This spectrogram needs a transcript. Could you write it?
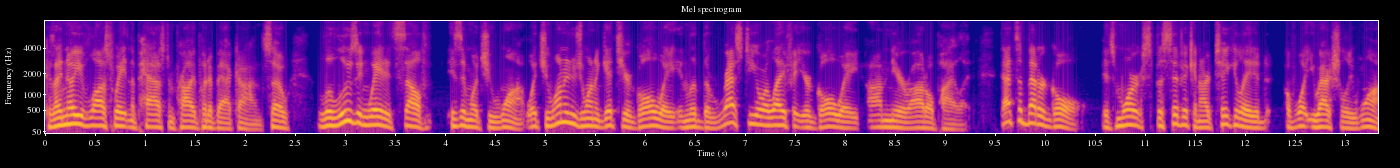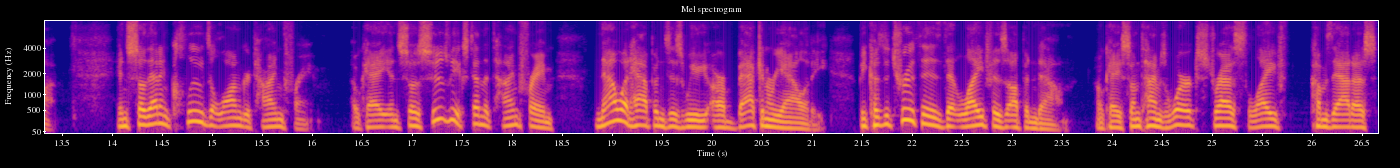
because I know you've lost weight in the past and probably put it back on. So the losing weight itself isn't what you want. What you want to do is you want to get to your goal weight and live the rest of your life at your goal weight on near autopilot. That's a better goal. It's more specific and articulated of what you actually want. And so that includes a longer time frame. Okay. And so as soon as we extend the time frame, now what happens is we are back in reality because the truth is that life is up and down. Okay. Sometimes work, stress, life comes at us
